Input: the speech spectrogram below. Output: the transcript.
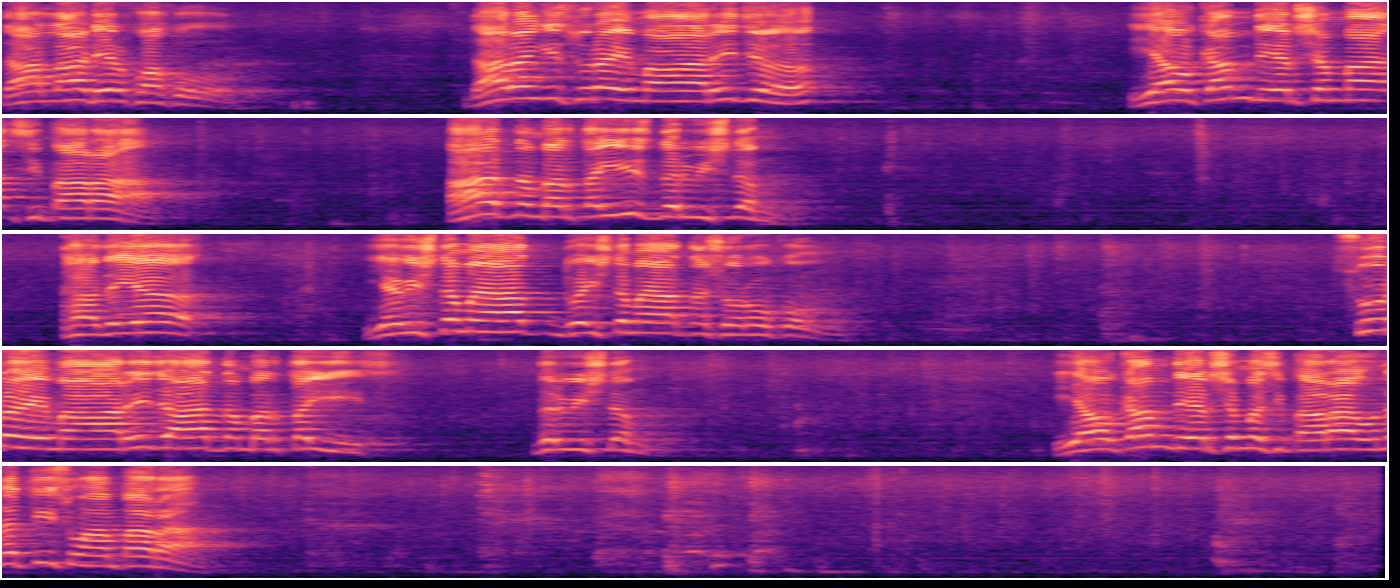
دا الله ډیر خواخو دارنګي سورہ معارج یو کم دیر شمع سپارا آیت نمبر تیئیس درویشتم. دیا یوشتم آیات دوشتم آیات نہ شروع کم سورہ معارج آیت نمبر تیئیس درویشتم. یو کم دیر شم سی پارا انتیس وہاں پارا۔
